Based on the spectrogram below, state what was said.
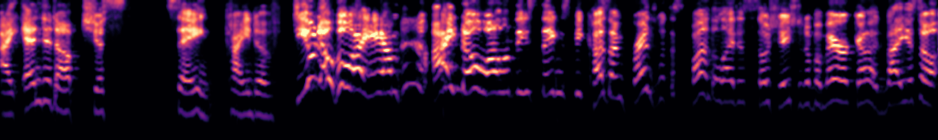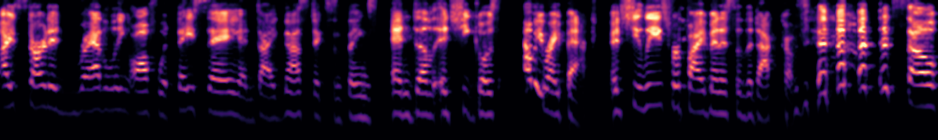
I ended up just saying, kind of, Do you know who I am? I know all of these things because I'm friends with the Spondylitis Association of America. And so I started rattling off what they say and diagnostics and things. And, uh, and she goes, I'll be right back. And she leaves for five minutes and the doc comes in. so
